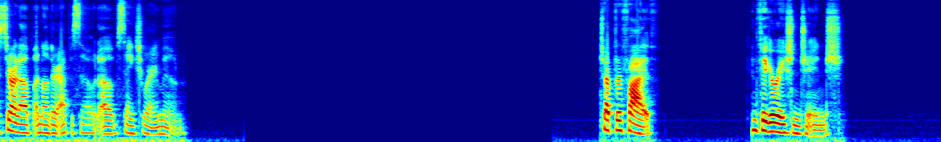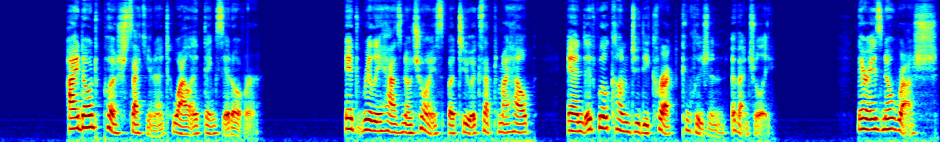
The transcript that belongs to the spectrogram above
start up another episode of Sanctuary Moon. Chapter 5 Configuration Change I don't push SecUnit while it thinks it over. It really has no choice but to accept my help, and it will come to the correct conclusion eventually. There is no rush,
